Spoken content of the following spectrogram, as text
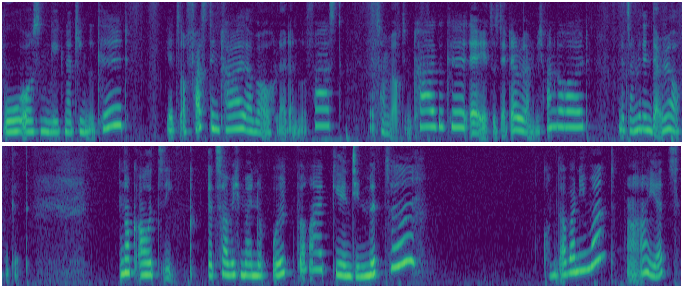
Bo aus dem Gegnerteam gekillt. Jetzt auch fast den Karl, aber auch leider nur fast. Jetzt haben wir auch den Karl gekillt. Äh, jetzt ist der Daryl an mich rangerollt. Und jetzt haben wir den Daryl auch gekillt. Knockout-Sieg. Jetzt habe ich meine Ult bereit. Gehe in die Mitte. Kommt aber niemand. Ah, jetzt.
